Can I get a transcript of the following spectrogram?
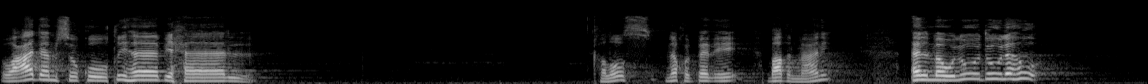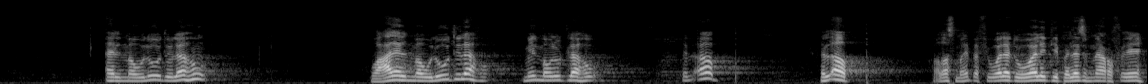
وعدم سقوطها بحال. خلاص ناخد بال إيه؟ بعض المعاني. المولود له المولود له وعلى المولود له. مين المولود له؟ الأب. الأب. خلاص ما يبقى في ولد ووالد يبقى لازم نعرف إيه؟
